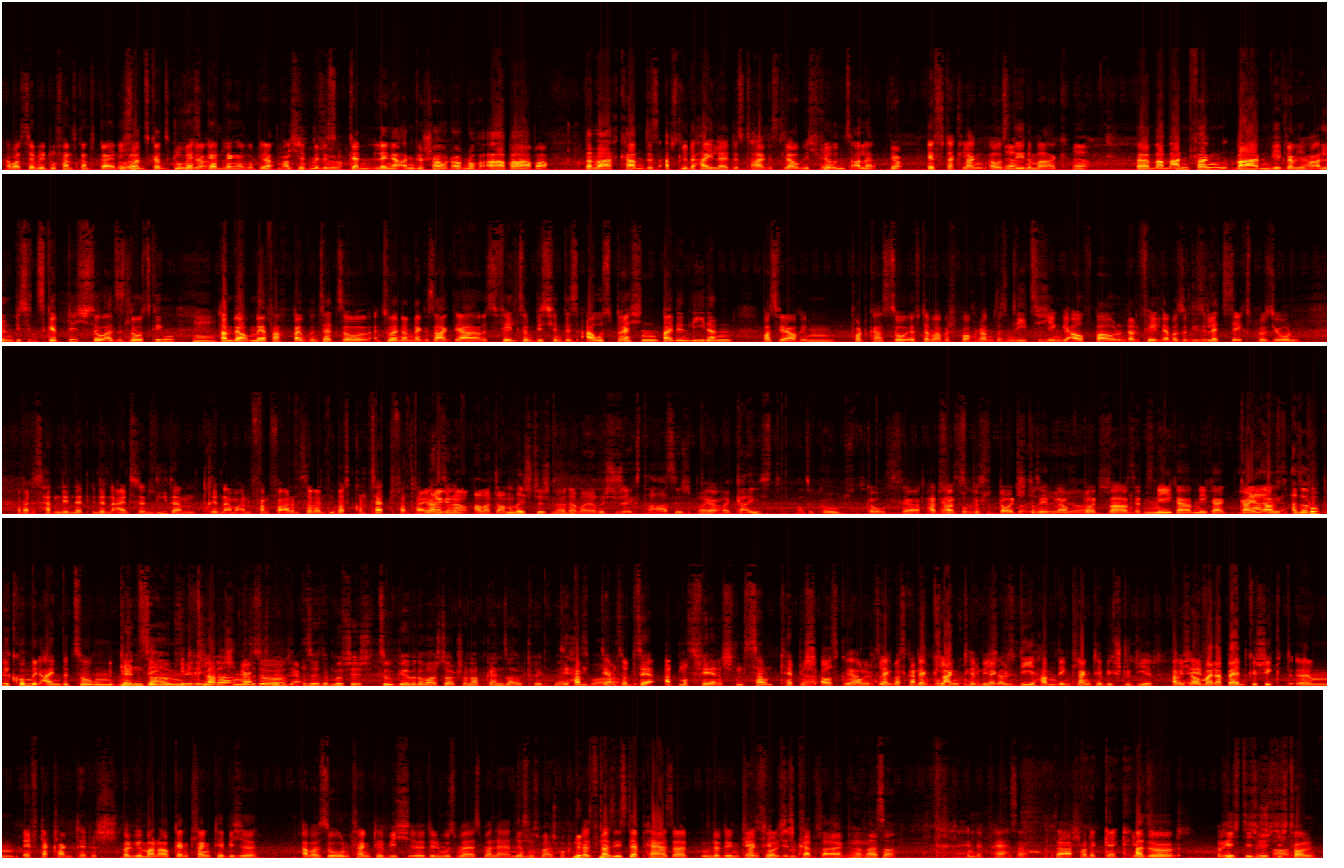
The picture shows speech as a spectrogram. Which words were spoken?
Aber Seppi, du fandst ganz geil, Ich oder? fand's ganz Du gut, wärst ja. gern länger Ja, geblieben. hast ich du hätte mir das gern länger angeschaut auch noch, aber, Aber danach kam das absolute Highlight des Tages, glaube ich, für Ja. uns alle. Ja. Efterklang aus Ja. Dänemark. Ja. Ähm, am Anfang waren wir, glaube ich, auch alle ein bisschen skeptisch, so als es losging. Hm. Haben wir auch mehrfach beim Konzert so zueinander gesagt, ja, es fehlt so ein bisschen das Ausbrechen bei den Liedern, was wir auch im Podcast so öfter mal besprochen haben, dass ein Lied sich irgendwie aufbaut und dann fehlt aber so diese letzte Explosion. Aber das hatten die nicht in den einzelnen Liedern drin am Anfang vor allem, sondern übers Konzert verteilt. Ja, So. genau. Aber dann richtig, ne? Der war ja richtig ekstasisch bei, Ja. bei Geist, also Ghost. Ghost, ja. Hat Ja, versucht, so- ein bisschen Deutsch zu reden, Ja, auch ja. Deutsch zu War übersetzen. mega, mega geil. Ja, aus. also- Publikum mit einbezogen, mit Mitsingen, Gänsehaut-Feeling, mitklatschen. oder? Also, Also, das, also da muss ich echt zugeben, da war ich doch schon ab Gänsehaut gekriegt. Ne? Die haben, die haben so einen sehr atmosphärischen Soundteppich Ja. ja, ausgerollt. so der, übers ganze der Klangteppich, also die haben den Klangteppich studiert. Habe ich Der auch meiner Band geschickt, ähm, Efter Klangteppich. weil wir machen auch gern Klangteppiche. Aber so ein Klangteppich, äh, den muss man erstmal lernen. Das muss man erstmal das, knüpfen. das ist der Perser unter den Das wollte ich Klangteppichen. gerade sagen. Per Wasser. Der Perser. Da schon der Gag. Also richtig, richtig Schade. toll.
